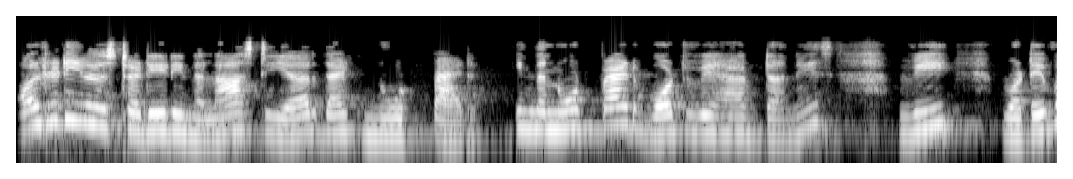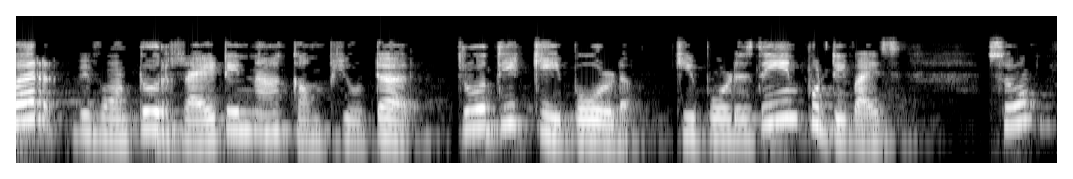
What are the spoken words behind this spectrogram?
Already you have studied in the last year that notepad. In the notepad, what we have done is we whatever we want to write in our computer through the keyboard. Keyboard is the input device. So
